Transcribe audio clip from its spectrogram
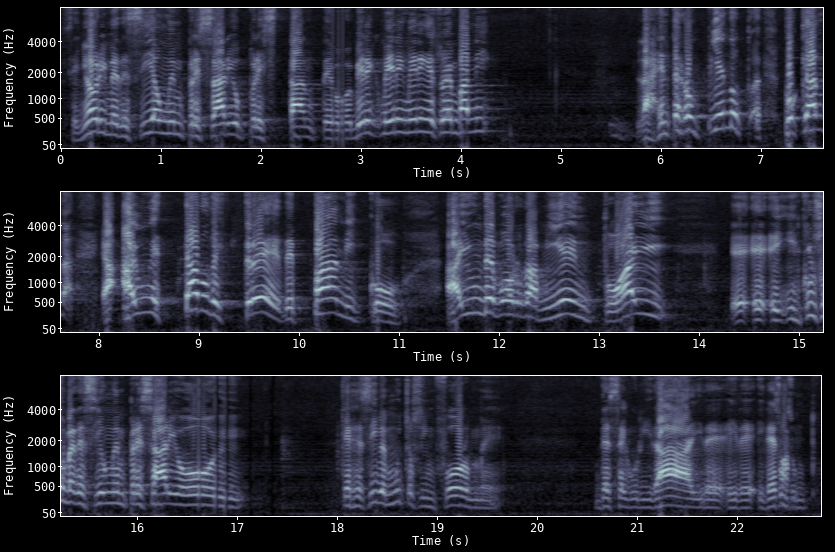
Señor, y me decía un empresario prestante, miren, miren, miren, eso es en Baní, la gente rompiendo, porque anda, hay un estado de estrés, de pánico, hay un desbordamiento, hay, eh, eh, eh, incluso me decía un empresario hoy que recibe muchos informes de seguridad y de, esos asuntos,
